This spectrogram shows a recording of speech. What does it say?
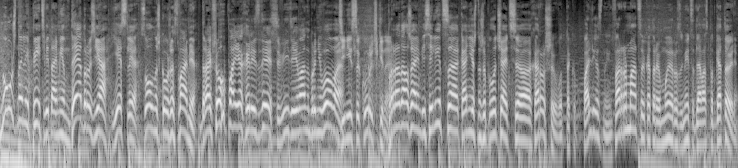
Нужно ли пить витамин D, друзья, если солнышко уже с вами? Драйв-шоу «Поехали» здесь, в виде Ивана Броневого. Дениса Курочкина. Продолжаем веселиться, конечно же, получать э, хорошую, вот такую полезную информацию, которую мы, разумеется, для вас подготовили.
